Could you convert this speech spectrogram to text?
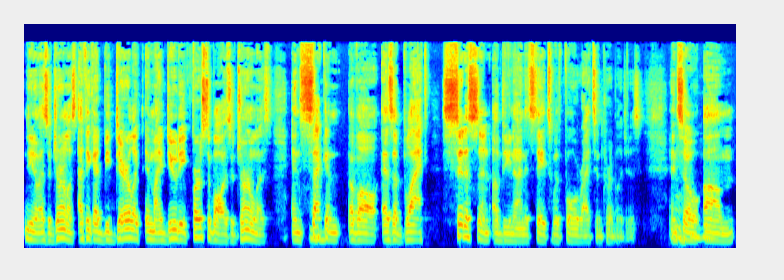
you know, as a journalist, I think I'd be derelict in my duty, first of all, as a journalist, and 2nd mm-hmm. of all, as a black citizen of the United States with full rights and privileges. And mm-hmm. so um,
